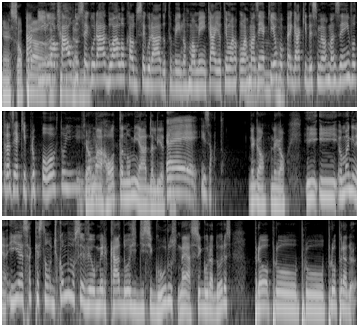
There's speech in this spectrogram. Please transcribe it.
É só Tá? pra E local atividade. do segurado, há local do segurado também, normalmente. Ah, eu tenho um armazém aqui, eu vou pegar aqui desse meu armazém, vou trazer aqui para o porto e... Já é uma rota nomeada ali até. É, exato. Legal, legal. E, e ô Marina, e essa questão de como você vê o mercado hoje de seguros, né, as seguradoras, pro, pro, pro, pro operador?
